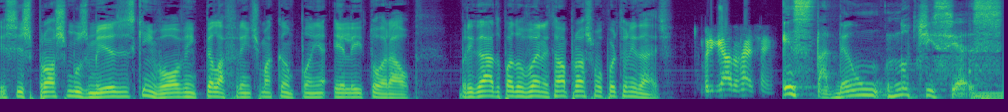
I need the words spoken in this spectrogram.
esses próximos meses que envolvem pela frente uma campanha eleitoral. Obrigado, Padovani. Até uma próxima oportunidade. Obrigado, Heisen. Estadão Notícias.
